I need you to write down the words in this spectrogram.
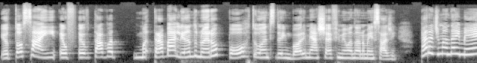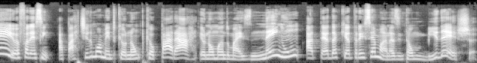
eu tô saindo, eu, eu tava trabalhando no aeroporto antes de eu ir embora e minha chefe me mandando mensagem: "Para de mandar e-mail". Eu falei assim: "A partir do momento que eu não que eu parar, eu não mando mais nenhum até daqui a três semanas. Então me deixa".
